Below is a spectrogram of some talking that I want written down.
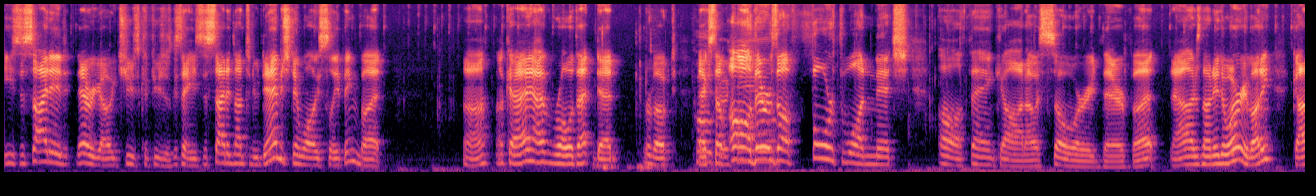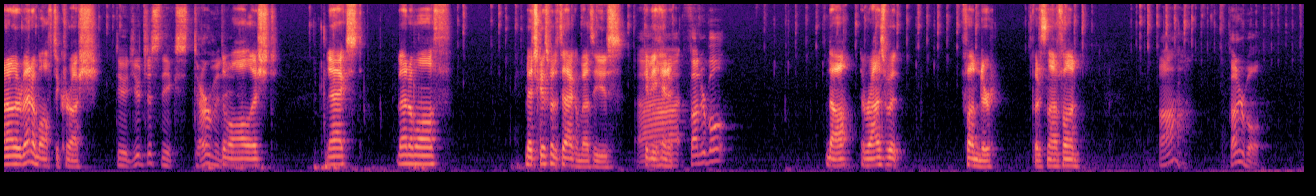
He's decided. There we go. He chooses confusion. I was gonna say he's decided not to do damage to him while he's sleeping, but. Uh, okay, I roll with that. Dead. Revoked. Next up. Oh, there's a fourth one, Mitch. Oh, thank God. I was so worried there, but now there's no need to worry, buddy. Got another Venomoth to crush. Dude, you're just the exterminator. Demolished. Next. Venomoth. Mitch, guess what attack I'm about to use? Give me a hint. Uh, Thunderbolt? No, it rhymes with thunder, but it's not fun. Ah. Thunderbolt.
